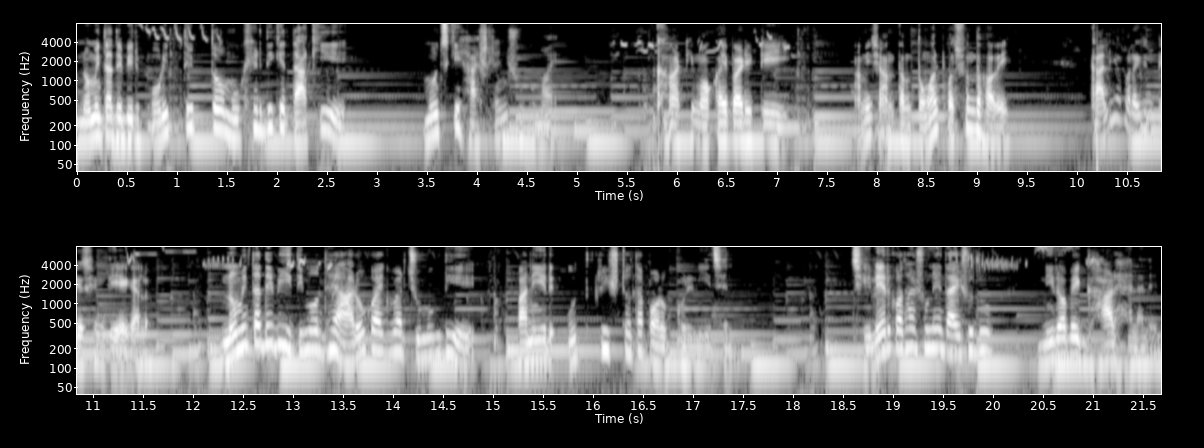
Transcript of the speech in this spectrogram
নমিতা দেবীর পরিতৃপ্ত মুখের দিকে তাকিয়ে মুচকি হাসলেন শুভময়। খাঁটি মকাই বাড়িটি আমি জানতাম তোমার পছন্দ হবেই। কালই আমার একজন পেশেন্ট দিয়ে গেল। নমিতা দেবী ইতিমধ্যে আরও কয়েকবার চুমুক দিয়ে পানীয়ের উৎকৃষ্টতা পরখ করে নিয়েছেন। ছেলের কথা শুনে তাই শুধু নীরবে ঘাড় হেলালেন।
